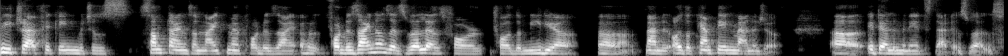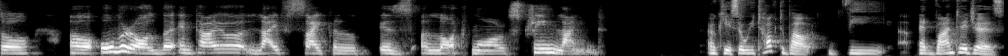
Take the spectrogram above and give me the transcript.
retrafficking, which is sometimes a nightmare for design uh, for designers as well as for for the media uh, man- or the campaign manager, uh, it eliminates that as well. So overall, the entire life cycle is a lot more streamlined Okay, so we talked about the advantages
